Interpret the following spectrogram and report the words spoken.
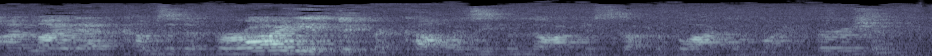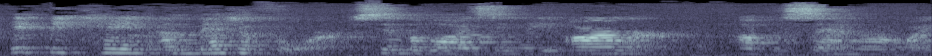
I might add comes in a variety of different colors, even though I've just got the black and white version. It became a metaphor symbolizing the armor of the samurai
